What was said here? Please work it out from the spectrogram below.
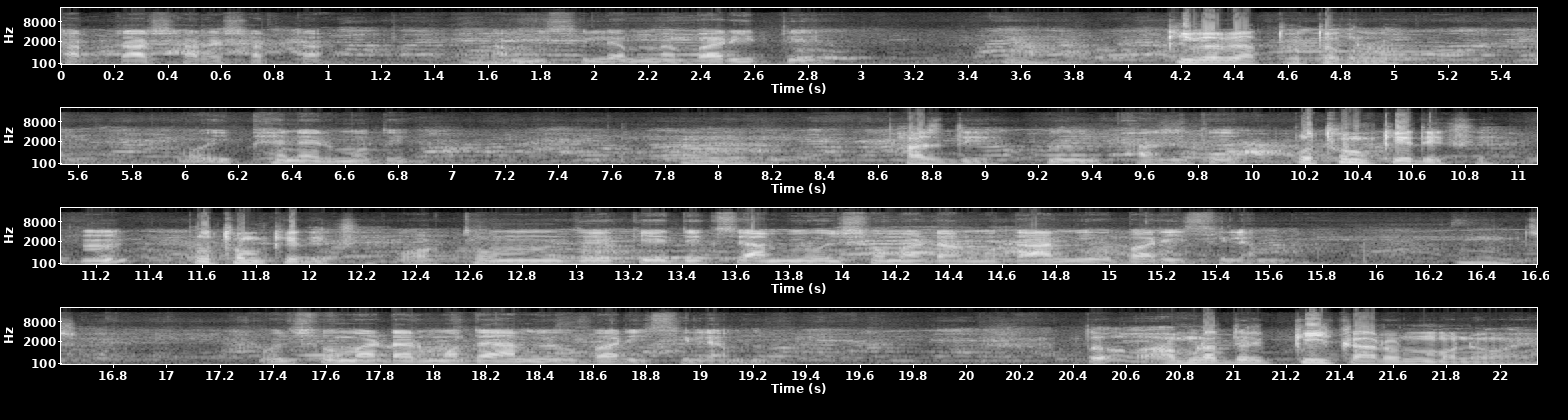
সাতটা সাড়ে সাতটা। আমি ছিলাম না বাড়িতে। কীভাবে আত্মহত্যা করল? ওই ফ্যানের মধ্যে। ফাঁস দিয়ে? হুম ফাঁস দিয়ে। প্রথম কে দেখছে? হুম? প্রথম কে দেখছে? প্রথম যে কে দেখছি আমি ওই সময়টার মধ্যে আমিও বাড়ি ছিলাম না। আচ্ছা। ওই সময়টার মধ্যে আমিও বাড়ি ছিলাম না। তো আপনাদের কি কারণ মনে হয়?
